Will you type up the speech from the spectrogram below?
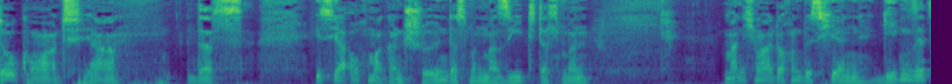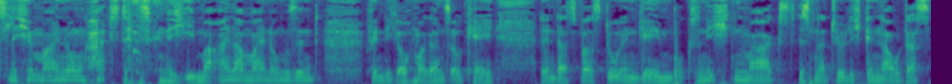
So, Cord, ja, das ist ja auch mal ganz schön, dass man mal sieht, dass man manchmal doch ein bisschen gegensätzliche Meinungen hat, dass wir nicht immer einer Meinung sind, finde ich auch mal ganz okay. Denn das, was du in Gamebooks nicht magst, ist natürlich genau das,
